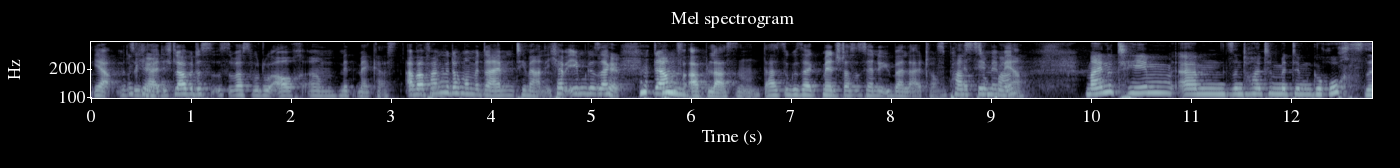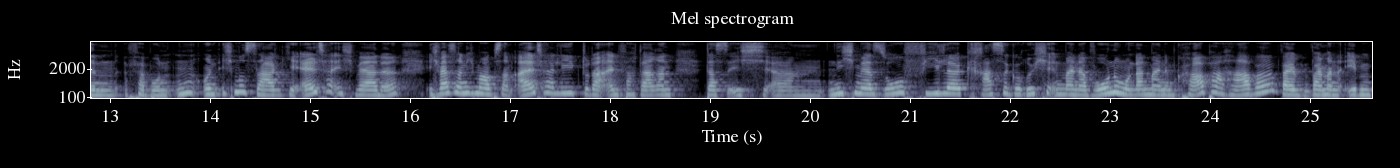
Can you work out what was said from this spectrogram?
Ja, mit okay. Sicherheit. Ich glaube, das ist was, wo du auch ähm, mitmeckerst. Aber okay. fangen wir doch mal mit deinem Thema an. Ich habe eben gesagt, okay. Dampf ablassen. Da hast du gesagt, Mensch, das ist ja eine Überleitung. Das passt Erzähl super. mir mehr. Meine Themen ähm, sind heute mit dem Geruchssinn verbunden und ich muss sagen, je älter ich werde, ich weiß noch nicht mal, ob es am Alter liegt oder einfach daran, dass ich ähm, nicht mehr so viele krasse Gerüche in meiner Wohnung und an meinem Körper habe, weil, weil man eben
